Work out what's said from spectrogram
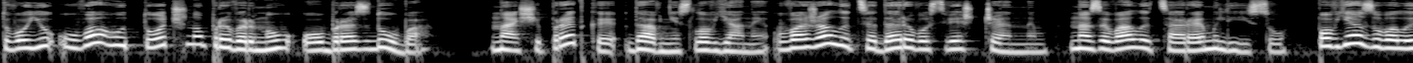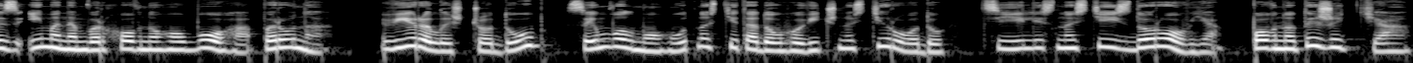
Твою увагу точно привернув образ дуба. Наші предки, давні слов'яни, вважали це дерево священним, називали царем лісу, пов'язували з іменем верховного бога Перуна. Вірили, що дуб символ могутності та довговічності роду, цілісності й здоров'я, повноти життя,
